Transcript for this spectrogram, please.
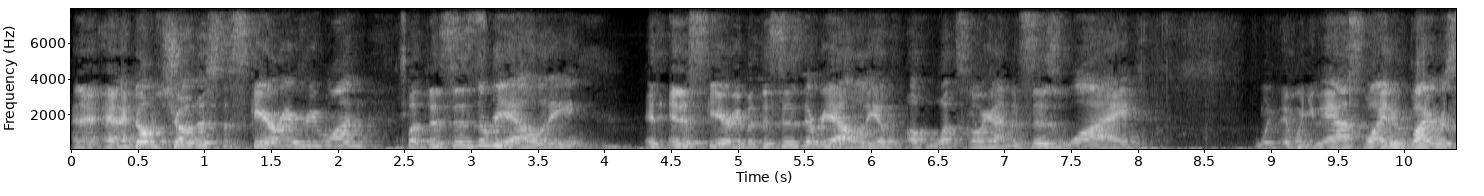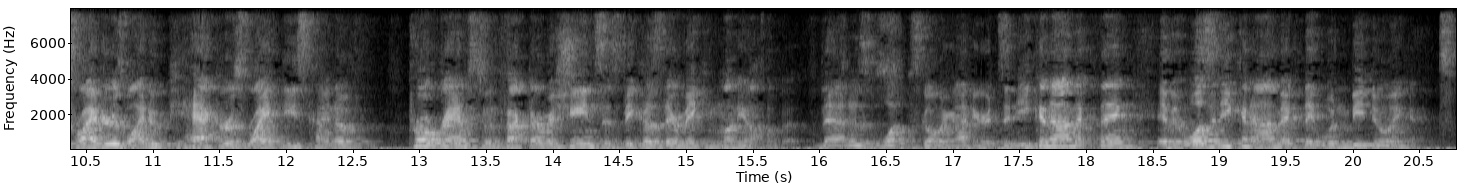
And I, and I don't show this to scare everyone, but this is the reality. It, it is scary, but this is the reality of, of what's going on. This is why when, when you ask why do virus writers, why do hackers write these kind of programs to infect our machines, it's because they're making money off of it. That is what's going on here. It's an economic thing. If it wasn't economic, they wouldn't be doing it.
